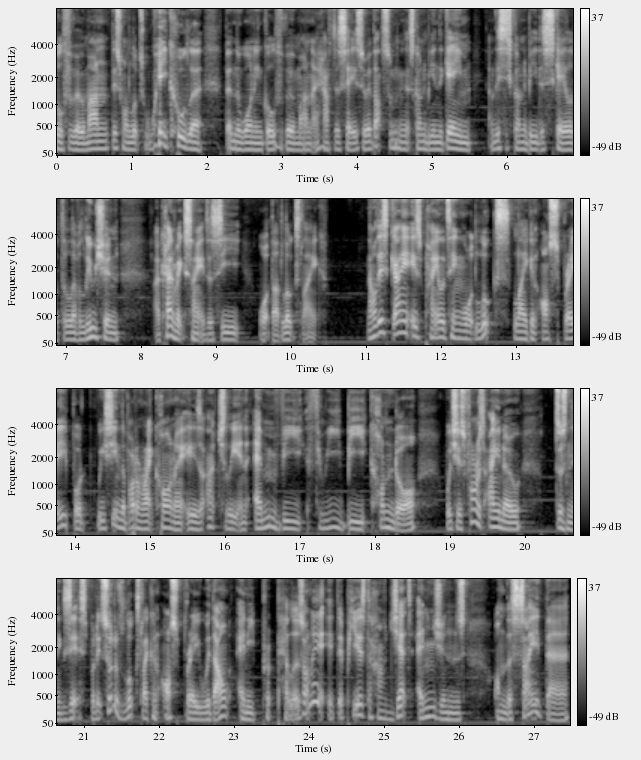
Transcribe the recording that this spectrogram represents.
Gulf of Oman. This one looks way cooler than the one in Gulf of Oman, I have to say. So if that's something that's going to be in the game, and this is going to be the scale of the Levolution, I'm kind of excited to see what that looks like. Now this guy is piloting what looks like an Osprey, but we see in the bottom right corner is actually an MV-3B Condor, which as far as I know doesn't exist, but it sort of looks like an Osprey without any propellers on it. It appears to have jet engines on the side there,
